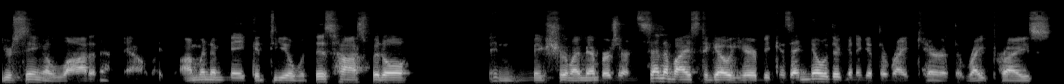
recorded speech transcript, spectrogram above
you're seeing a lot of that now. Like I'm going to make a deal with this hospital and make sure my members are incentivized to go here because I know they're going to get the right care at the right price.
